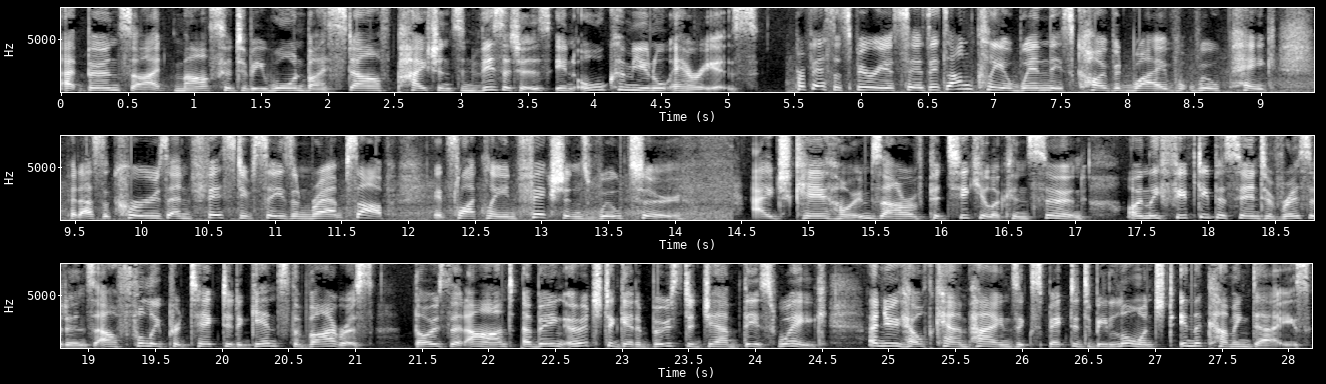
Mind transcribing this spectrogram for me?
At Burnside, masks are to be worn by staff, patients, and visitors in all communal areas. Professor Spurrier says it's unclear when this COVID wave will peak, but as the cruise and festive season ramps up, it's likely infections will too. Aged care homes are of particular concern. Only 50% of residents are fully protected against the virus. Those that aren't are being urged to get a booster jab this week. A new health campaign is expected to be launched in the coming days.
